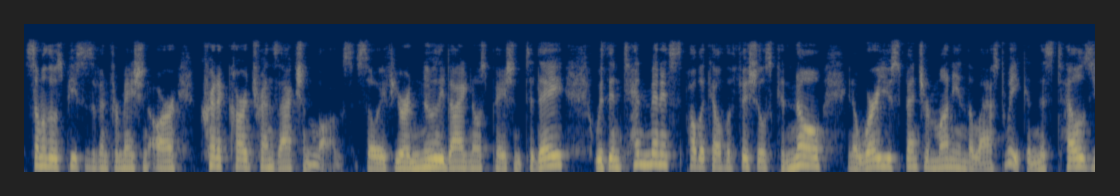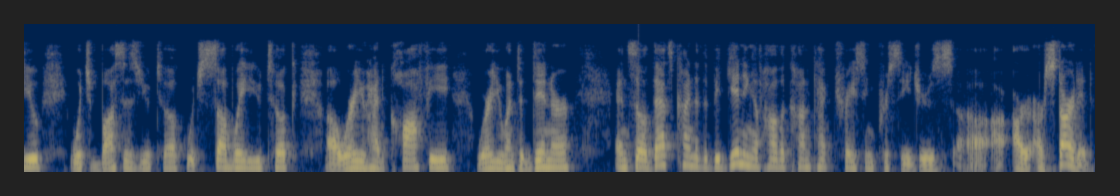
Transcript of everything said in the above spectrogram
some of those pieces of information are credit card transaction logs. So if you're a newly diagnosed patient today, within 10 minutes, public health officials can know, you know, where you spent your money in the last week, and this tells you which buses you took, which subway you took, uh, where you had coffee, where you went to dinner. And so that's kind of the beginning of how the contact tracing procedures uh, are, are started.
